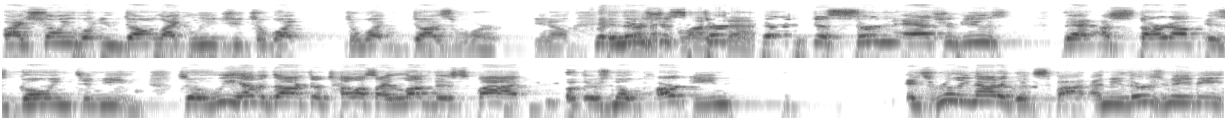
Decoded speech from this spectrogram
by showing what you don't like leads you to what, to what does work, you know? And there's just certain, there's just certain attributes that a startup is going to need. So if we have a doctor tell us, I love this spot, but there's no parking, it's really not a good spot. I mean, there's maybe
